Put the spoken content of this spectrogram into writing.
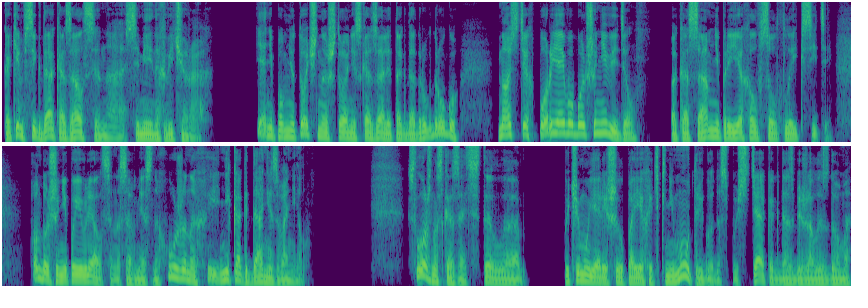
каким всегда казался на семейных вечерах. Я не помню точно, что они сказали тогда друг другу, но с тех пор я его больше не видел, пока сам не приехал в Солт-Лейк-Сити. Он больше не появлялся на совместных ужинах и никогда не звонил. Сложно сказать, Стелла, Почему я решил поехать к нему три года спустя, когда сбежал из дома?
